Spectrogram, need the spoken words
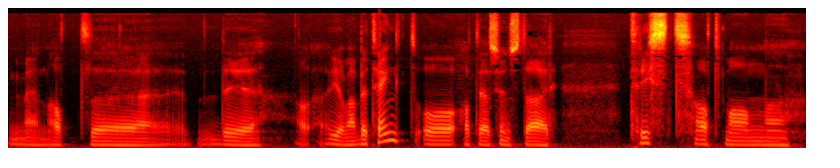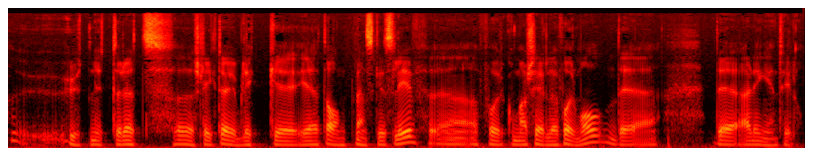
men at eh, det gjør meg betenkt, og at jeg syns det er trist at man eh, utnytter et eh, slikt øyeblikk i et annet menneskes liv for kommersielle formål. Det, det er det ingen tvil om.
